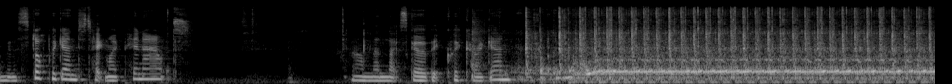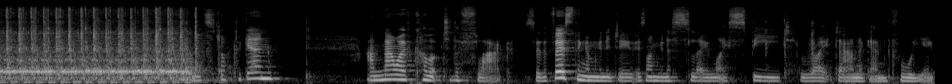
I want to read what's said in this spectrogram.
I'm going to stop again to take my pin out and then let's go a bit quicker again. And stop again. And now I've come up to the flag. So the first thing I'm going to do is I'm going to slow my speed right down again for you.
